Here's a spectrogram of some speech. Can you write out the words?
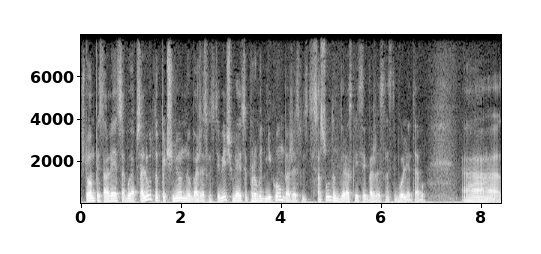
что он представляет собой абсолютно подчиненную божественности вещь, является проводником божественности, сосудом для раскрытия божественности, более того. А,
